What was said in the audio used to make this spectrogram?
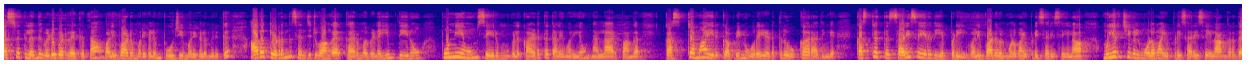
கஷ்டத்திலிருந்து விடுபடுறதுக்கு தான் வழிபாடு முறைகளும் பூஜை முறைகளும் இருக்கு. அதை தொடர்ந்து செஞ்சுட்டு வாங்க. கர்ம வினையும் தீரும் புண்ணியமும் சேரும். உங்களுக்கு அடுத்த தலைமுறையும் நல்லா இருப்பாங்க. கஷ்டமாக இருக்குது அப்படின்னு ஒரே இடத்துல உட்காராதீங்க. கஷ்டத்தை சரி செய்கிறது எப்படி? வழிபாடுகள் மூலமாக எப்படி சரி செய்யலாம்? முயற்சிகள் மூலமாக எப்படி சரி செய்யலாங்கிறத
